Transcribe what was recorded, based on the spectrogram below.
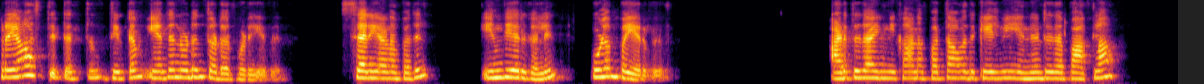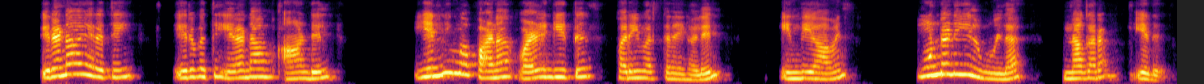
பிரயாஸ் திட்டத்தின் திட்டம் எதனுடன் தொடர்புடையது? சரியான பதில் இந்தியர்களின் புலம்பெயர்வு. அடுத்ததா இன்னைக்கான பத்தாவது கேள்வி என்னன்றத பார்க்கலாம். இரண்டாயிரத்தி இருபத்தி இரண்டாம் ஆண்டில் எண்ணிம பண வழங்கீட்டு பரிவர்த்தனைகளில் இந்தியாவின் முன்னணியில் உள்ள நகரம் எது?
